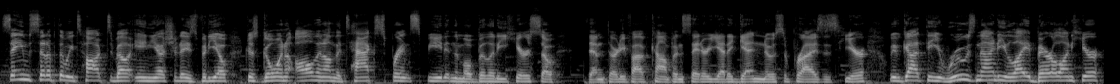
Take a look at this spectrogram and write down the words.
same setup that we talked about in yesterday's video just going all in on the tac sprint speed and the mobility here so M35 compensator yet again, no surprises here. We've got the Ruse 90 light barrel on here.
